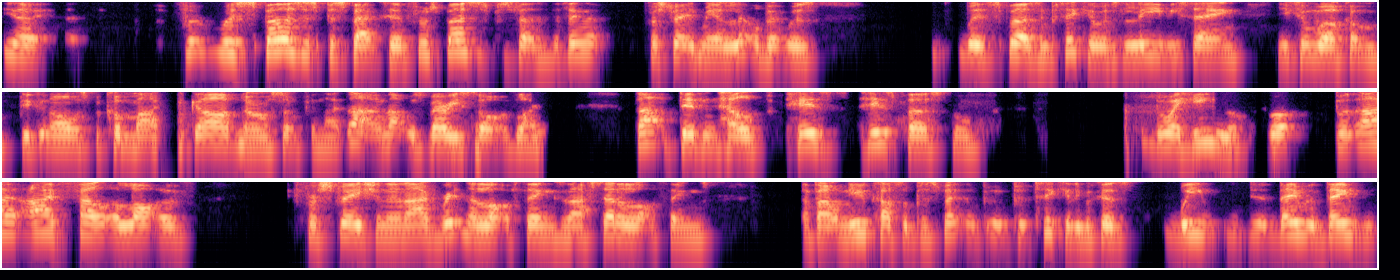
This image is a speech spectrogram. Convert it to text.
you know, for, with Spurs' perspective, from Spurs' perspective, the thing that frustrated me a little bit was with Spurs in particular was Levy saying you can work on you can almost become my gardener or something like that, and that was very sort of like that didn't help his his personal the way he looked. But but I I felt a lot of frustration, and I've written a lot of things and I've said a lot of things about Newcastle, particularly because we they were they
